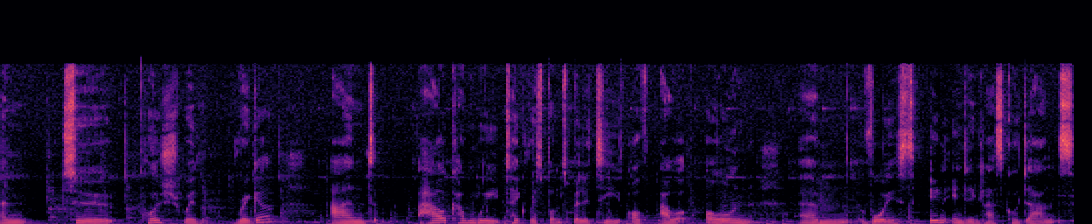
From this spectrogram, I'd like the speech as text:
and to push with rigor and how can we take responsibility of our own um, voice in Indian classical dance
